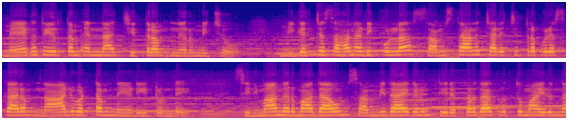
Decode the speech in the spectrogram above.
മേഘതീർത്ഥം എന്ന ചിത്രം നിർമ്മിച്ചു. മികച്ച സഹനടിക്കുള്ള സംസ്ഥാന ചലച്ചിത്ര പുരസ്കാരം നാലുവട്ടം നേടിയിട്ടുണ്ട്. സിനിമാ നിർമ്മാതാവും സംവിധായകനും തിരക്കഥാകൃത്തുമായിരുന്ന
